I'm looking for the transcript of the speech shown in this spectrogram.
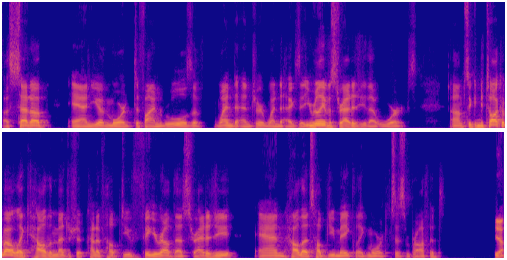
a setup and you have more defined rules of when to enter, when to exit. You really have a strategy that works. Um, so can you talk about like how the mentorship kind of helped you figure out that strategy and how that's helped you make like more consistent profits? Yeah.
